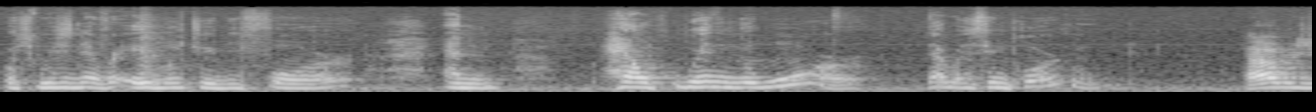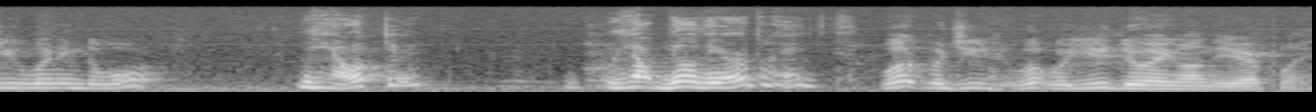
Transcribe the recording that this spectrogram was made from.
which we was never able to before, and help win the war. That was important. How were you winning the war? We helped it. We helped build the airplanes. What would you? What were you doing on the airplanes?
